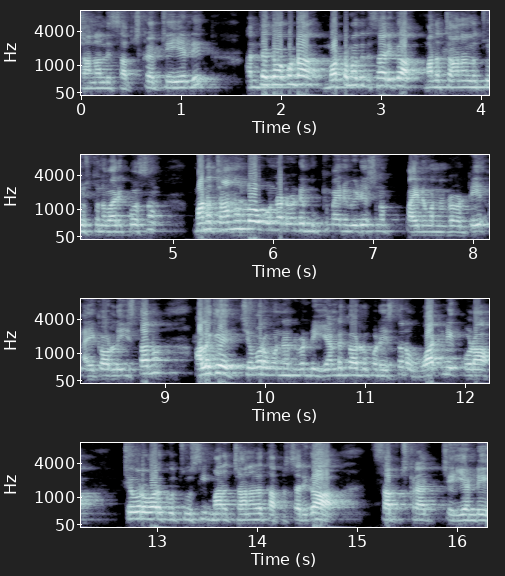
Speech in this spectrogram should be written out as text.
ఛానల్ని సబ్స్క్రైబ్ చేయండి. అంతేకాకుండా మొట్టమొదటిసారిగా మన ఛానల్ను చూస్తున్న వారి కోసం మన ఛానల్లో ఉన్నటువంటి ముఖ్యమైన వీడియోస్ను పైన ఉన్నటువంటి ఐకార్డులు ఇస్తాను. అలాగే చివర ఉన్నటువంటి ఎండ కార్డులు కూడా ఇస్తాను. వాటిని కూడా చివరి వరకు చూసి మన ఛానల్ తప్పనిసరిగా సబ్స్క్రైబ్ చేయండి.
